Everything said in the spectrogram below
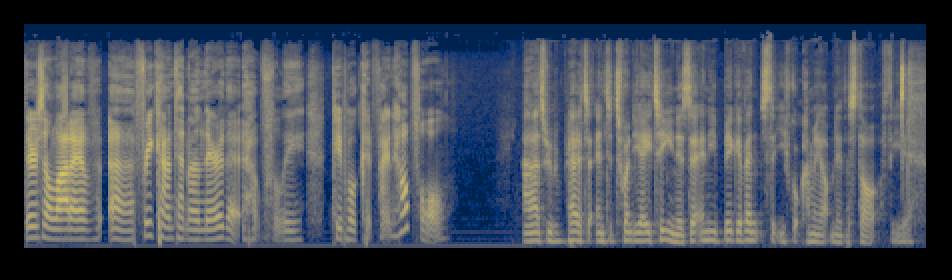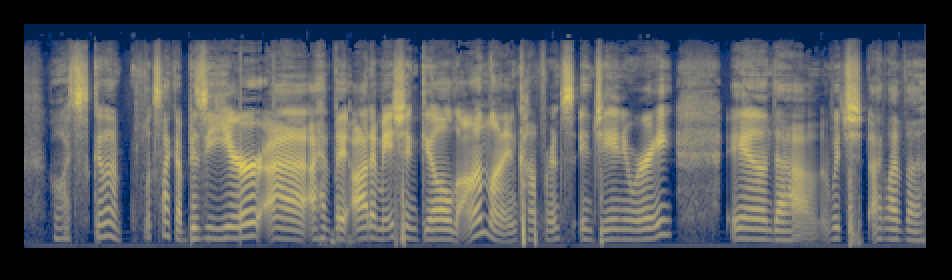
there's a lot of uh, free content on there that hopefully people could find helpful. As we prepare to enter 2018, is there any big events that you've got coming up near the start of the year? Oh, it's gonna looks like a busy year. Uh, I have the Automation Guild online conference in January, and uh, which I love the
